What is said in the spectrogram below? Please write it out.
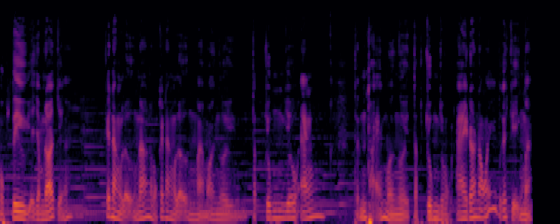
mục tiêu ở trong đó chứ cái năng lượng đó là một cái năng lượng mà mọi người tập trung vô ăn. Thỉnh thoảng mọi người tập trung vô một ai đó nói về cái chuyện mà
